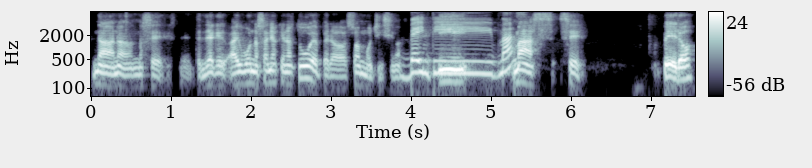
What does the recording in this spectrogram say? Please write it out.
No, no, no sé. Tendría que. Hay unos años que no estuve, pero son muchísimas. ¿20 más? Más, sí. Pero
